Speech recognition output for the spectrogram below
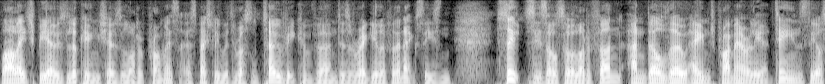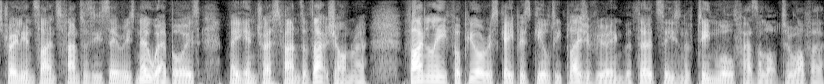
while HBO's Looking shows a lot of promise, especially with Russell Tovey confirmed as a regular for the next season. Suits is also a lot of fun, and although aimed primarily at teens, the Australian science fantasy series Nowhere Boys may interest fans of that genre. Finally, for pure escapist guilty pleasure viewing, the third season of Teen Wolf has a lot to offer.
